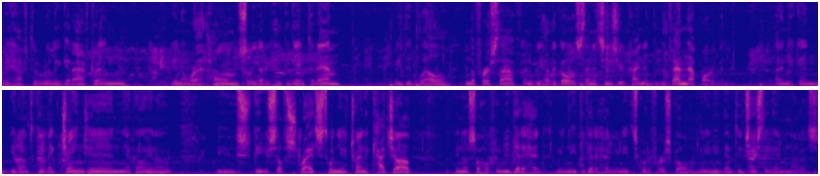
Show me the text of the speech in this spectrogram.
We have to really get after it. And you know we're at home, so we got to take the game to them. We did well in the first half, and if we had the goals, then it's easier kind of to defend that part of it. And you can you don't have to keep make changing. You can you know you get yourself stretched when you're trying to catch up. You know, so hopefully we get ahead. We need to get ahead. We need to score the first goal, and we need them to chase the game and not us.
